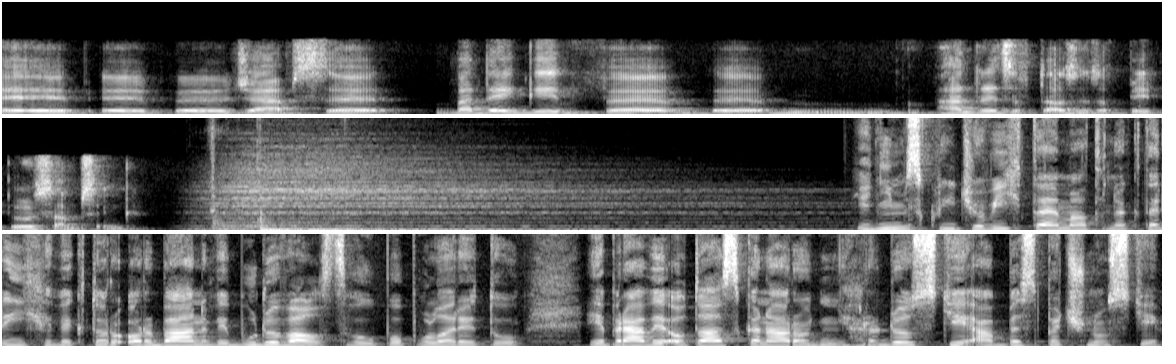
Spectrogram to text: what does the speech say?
Uh, uh, uh, jobs, but they give hundreds of thousands of people something. Jedním z klíčových témat, na kterých Viktor Orbán vybudoval svou popularitu, je právě otázka národní hrdosti a bezpečnosti.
